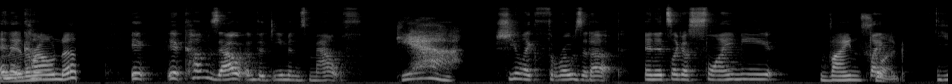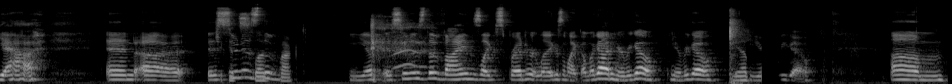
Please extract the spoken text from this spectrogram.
and it, com- up. it it comes out of the demon's mouth. Yeah. She like throws it up, and it's like a slimy, Vine slug. yeah. And uh, as She soon as the fucked. yep, as soon as the vines like spread her legs, I'm like, oh my god, here we go, here we go, Yep. here we go. Um,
